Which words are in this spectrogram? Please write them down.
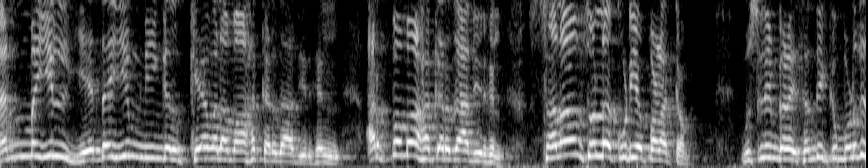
நன்மையில் எதையும் நீங்கள் கேவலமாக கருதாதீர்கள் அற்பமாக கருதாதீர்கள். சலாம் சொல்லக்கூடிய பழக்கம். முஸ்லிம்களை சந்திக்கும் பொழுது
